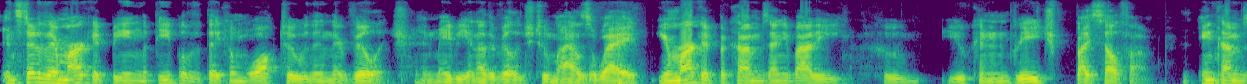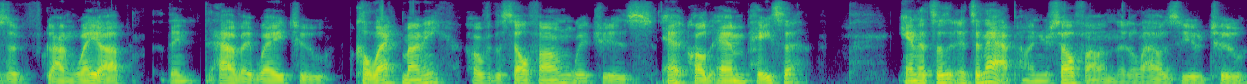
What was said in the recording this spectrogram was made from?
Instead of their market being the people that they can walk to within their village and maybe another village two miles away, your market becomes anybody who you can reach by cell phone. Incomes have gone way up. They have a way to collect money over the cell phone, which is called M-Pesa. And it's a it's an app on your cell phone that allows you to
